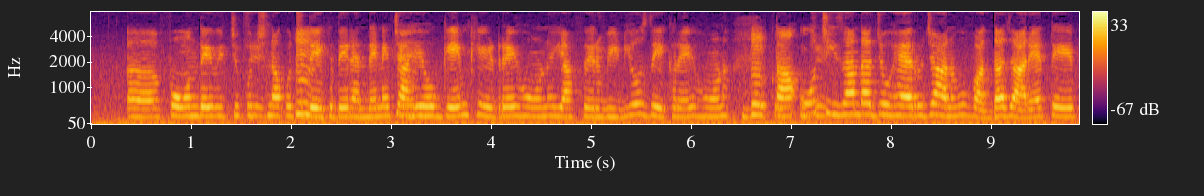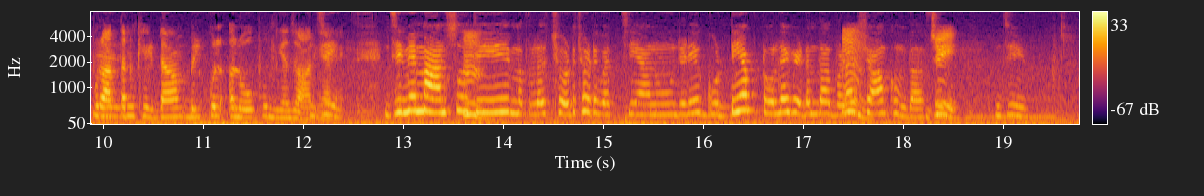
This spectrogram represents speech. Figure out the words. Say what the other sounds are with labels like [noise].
ਫੋਨ ਦੇ ਵਿੱਚ ਕੁਝ। ਨਾ ਕੁਝ। ਦੇਖਦੇ ਰਹਿੰਦੇ ਨੇ ਚਾਹੇ। ਉਹ ਗੇਮ ਖੇਡ ਰਹੇ ਹੋਣ ਜਾਂ ਫਿਰ ਵੀਡੀਓਜ਼ ਦੇਖ ਰਹੇ ਹੋਣ ਤਾਂ ਉਹ। ਚੀਜ਼ਾਂ ਦਾ ਜੋ ਹੈ ਰੁਝਾਨ ਉਹ ਵੱਧਦਾ ਜਾ ਰਿਹਾ ਤੇ ਪੁਰਾਤਨ ਖੇਡਾਂ ਬਿਲਕੁਲ ਅਲੋਪ ਹੁੰਦੀਆਂ ਜਾ ਰਹੀਆਂ ਨੇ ਜਿਵੇਂ ਮਾਨਸੂ। ਜੀ ਮਤਲਬ ਛੋਟੇ ਛੋਟੇ ਬੱਚਿਆਂ ਨੂੰ ਜਿਹੜੇ ਗੁੱਡੀਆਂ ਪਟੋਲੇ ਖੇਡਣ ਦਾ ਬੜਾ। ਸ਼ੌਂਕ ਹੁੰਦਾ ਸੀ ਜੀ ਜੀ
